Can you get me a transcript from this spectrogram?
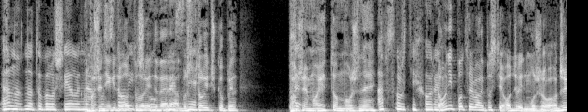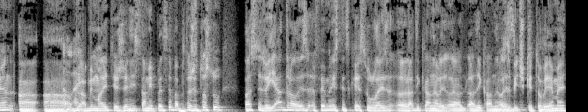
Áno, no to bolo šialené. Alebo že niekto otvorí dvere, presne. alebo stoličku. Pri... Bože môj, je to možné? Absolutne chore. To oni potrebovali proste oddeliť mužov od žien a, a aj... aby mali tie ženy sami pred seba, pretože to sú vlastne to jadro les, feministické sú les, radikálne, radikálne lesbičky, to vieme,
